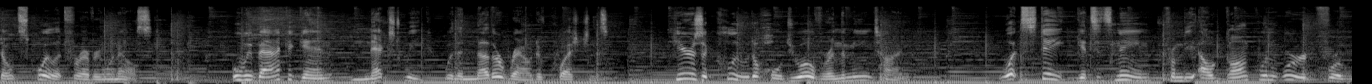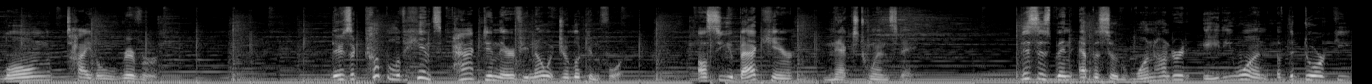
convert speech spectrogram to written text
don't spoil it for everyone else. We'll be back again next week with another round of questions. Here's a clue to hold you over in the meantime. What state gets its name from the Algonquin word for long tidal river? There's a couple of hints packed in there if you know what you're looking for. I'll see you back here next Wednesday. This has been episode 181 of the Dorky,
